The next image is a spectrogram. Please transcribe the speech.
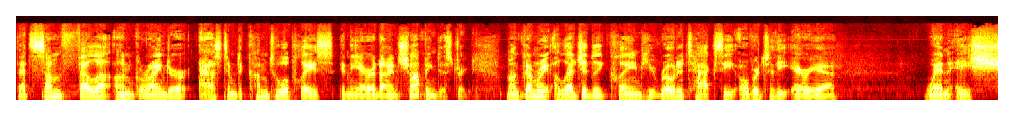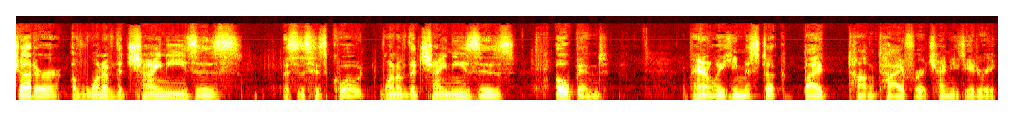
that some fella on Grindr asked him to come to a place in the Aradine shopping district. Montgomery allegedly claimed he rode a taxi over to the area when a shutter of one of the Chinese's, this is his quote, one of the Chinese's opened. Apparently, he mistook Bai Tong Thai for a Chinese eatery.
